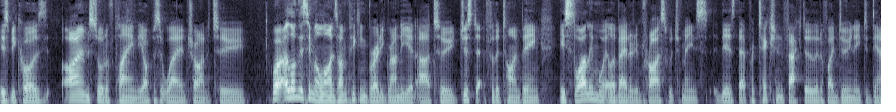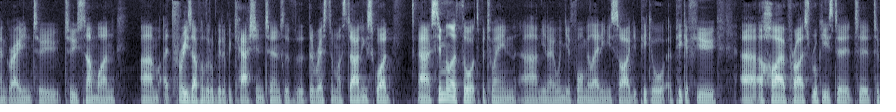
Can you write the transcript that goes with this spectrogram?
is because I'm sort of playing the opposite way and trying to. Well, along the similar lines, I'm picking Brodie Grundy at R2 just for the time being. He's slightly more elevated in price, which means there's that protection factor that if I do need to downgrade him to, to someone, um, it frees up a little bit of a cash in terms of the, the rest of my starting squad. Uh, similar thoughts between um, you know when you're formulating your side, you pick a pick a few uh, a higher price rookies to to to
